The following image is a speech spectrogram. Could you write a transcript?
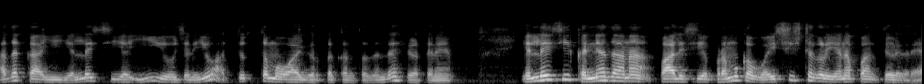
ಅದಕ್ಕಾಗಿ ಎಲ್ ಐ ಸಿಯ ಈ ಯೋಜನೆಯು ಅತ್ಯುತ್ತಮವಾಗಿರ್ತಕ್ಕಂಥದ್ದನ್ನೇ ಹೇಳ್ತೇನೆ. ಎಲ್ ಐ ಸಿ ಕನ್ಯಾದಾನ ಪಾಲಿಸಿಯ ಪ್ರಮುಖ ವೈಶಿಷ್ಟ್ಯಗಳು ಏನಪ್ಪಾ ಅಂತ ಹೇಳಿದ್ರೆ,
